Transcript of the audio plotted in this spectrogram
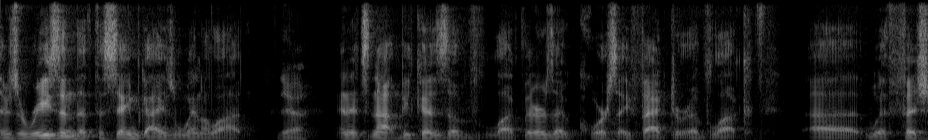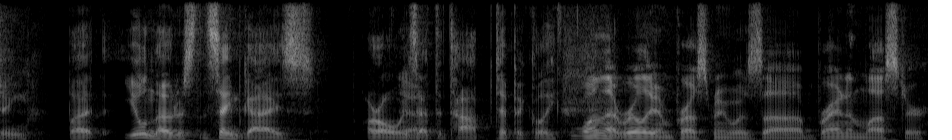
There's a reason that the same guys win a lot, Yeah. and it's not because of luck. There is, of course, a factor of luck uh, with fishing, but you'll notice the same guys are always at the top typically. One that really impressed me was uh, Brandon Lester.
